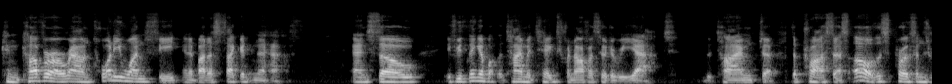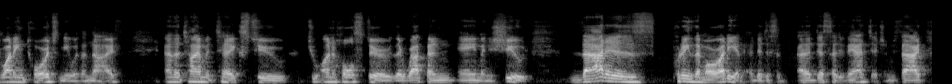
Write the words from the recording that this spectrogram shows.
can cover around 21 feet in about a second and a half. And so, if you think about the time it takes for an officer to react, the time to the process, oh, this person's running towards me with a knife, and the time it takes to to unholster their weapon, aim, and shoot, that is putting them already at a, dis- at a disadvantage. In fact,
